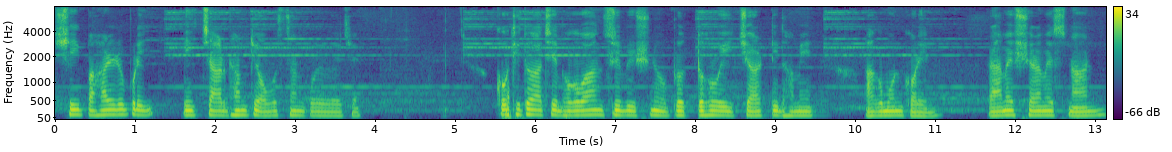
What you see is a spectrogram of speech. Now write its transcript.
সেই পাহাড়ের উপরেই এই চার ধামটি অবস্থান করে রয়েছে। কথিত আছে, ভগবান শ্রী বিষ্ণু প্রত্যহ এই চারটি ধামে আগমন করেন। রামেশ্বরমে স্নান,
